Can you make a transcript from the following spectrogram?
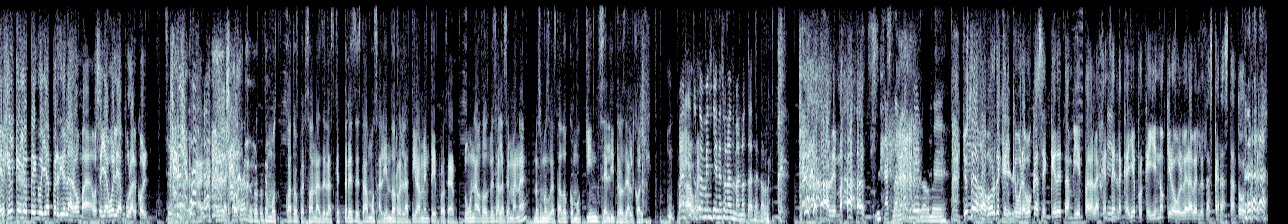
El gel que yo tengo ya perdió el aroma, o sea, ya huele a puro alcohol. Sí. Acá en la casa nosotros somos cuatro personas, de las que tres estábamos saliendo relativamente, pues, o sea, una o dos veces a la semana. Nos hemos gastado como 15 litros de alcohol. Es Ah, que tú bueno. también tienes unas manotas enormes. Además, Exactamente. enorme. yo estoy a favor de que el cubrebocas se quede también para la gente Sí. en la calle porque no quiero volver a verles las caras. Están todos muy feos.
